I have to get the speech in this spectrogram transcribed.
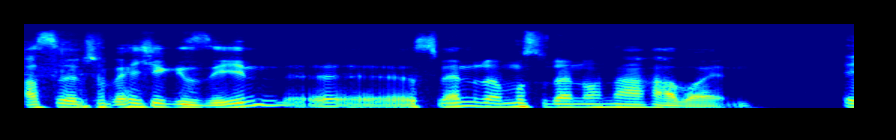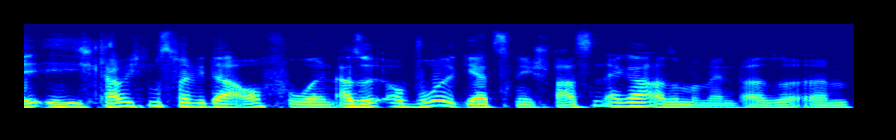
hast du denn schon welche gesehen, äh, Sven, oder musst du dann noch nacharbeiten? Äh, ich glaube, ich muss mal wieder aufholen. Also, obwohl jetzt nicht Schwarzenegger, also Moment, also ähm,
